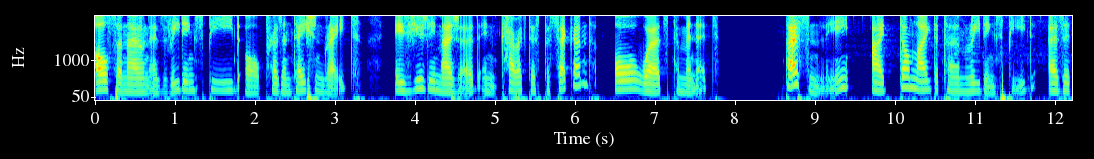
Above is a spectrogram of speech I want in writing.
also known as reading speed or presentation rate, is usually measured in characters per second or words per minute. Personally, I don't like the term reading speed as it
